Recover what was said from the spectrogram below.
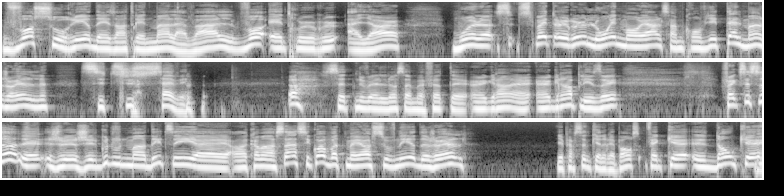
Va sourire dans les entraînements à Laval. Va être heureux ailleurs. Moi, là, si tu peux être heureux loin de Montréal, ça me convient tellement, Joël, là, si tu savais. Ah, cette nouvelle-là, ça m'a fait euh, un, grand, un, un grand plaisir. Fait que c'est ça, euh, j'ai le goût de vous demander, tu sais, euh, en commençant, c'est quoi votre meilleur souvenir de Joël? Il y a personne qui a de réponse. Fait que, euh, donc, euh,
